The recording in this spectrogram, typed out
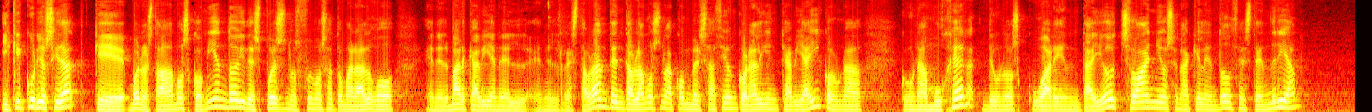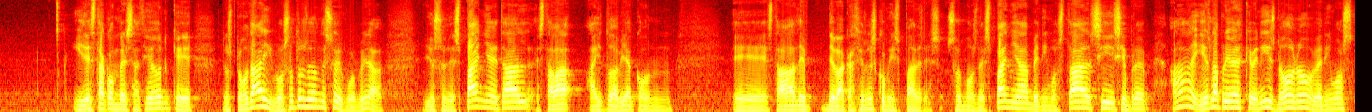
Y qué curiosidad que, bueno, estábamos comiendo y después nos fuimos a tomar algo en el bar que había en el, en el restaurante, entablamos una conversación con alguien que había ahí, con una, con una mujer de unos 48 años en aquel entonces tendría, y de esta conversación que nos preguntaba, ¿y vosotros de dónde sois? Pues mira, yo soy de España y tal, estaba ahí todavía con, eh, estaba de, vacaciones con mis padres. Somos de España, venimos tal, sí, siempre. Ah, ¿y es la primera vez que venís? No, no, venimos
